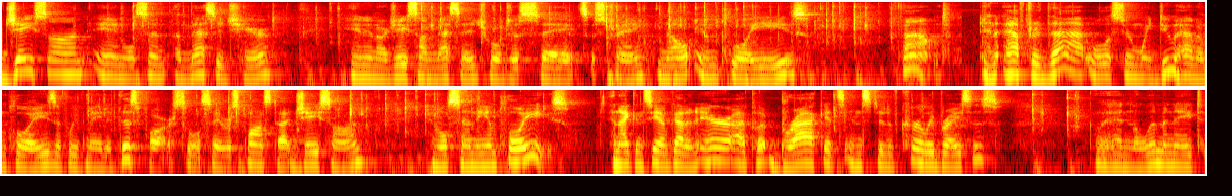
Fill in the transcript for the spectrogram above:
JSON, and we'll send a message here. And in our JSON message, we'll just say it's a string, no employees found. And after that, we'll assume we do have employees if we've made it this far. So we'll say response.json, and we'll send the employees. And I can see I've got an error. I put brackets instead of curly braces. Go ahead and eliminate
